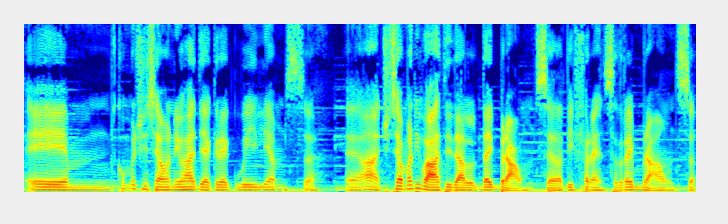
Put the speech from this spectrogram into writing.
E, ehm, come ci siamo arrivati a Greg Williams? Eh, ah, ci siamo arrivati dal, dai Browns. La differenza tra i Browns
